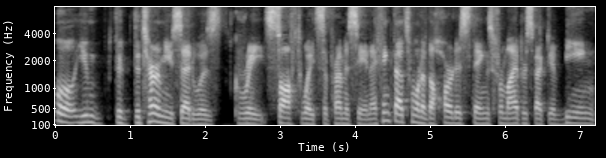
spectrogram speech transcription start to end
Well, you the, the term you said was great, soft white supremacy. And I think that's one of the hardest things from my perspective, being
